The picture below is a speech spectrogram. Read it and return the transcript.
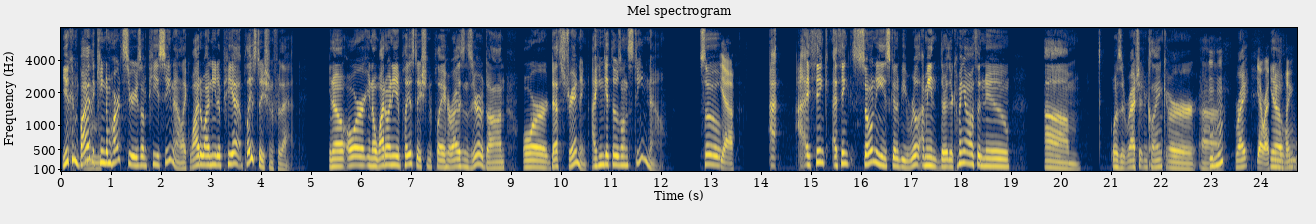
You can buy mm. the mm-hmm. Kingdom Hearts series on PC now. Like why do I need a P- PlayStation for that? You know, or you know, why do I need a PlayStation to play Horizon Zero Dawn or Death Stranding? I can get those on Steam now. So Yeah. I think I think Sony's going to be real. I mean, they're they're coming out with a new, um, was it Ratchet and Clank or uh, mm-hmm. right? Yeah, right. You know,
